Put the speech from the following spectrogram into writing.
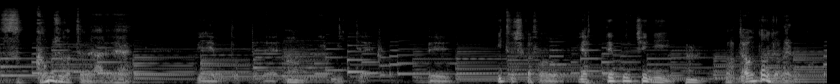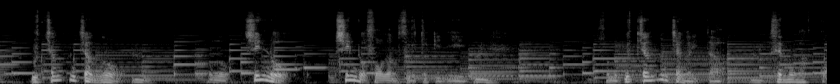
すっごい面白かったよね、あれね。ビデオ撮ってね、うん。見て、で、いつしかその、やっていくうちに、うん。まあダウンタウンじゃないのか。うっちゃんなんちゃんの、うん。その、進路、進路を相談するときに、うん。その、うっちゃんなんちゃんがいた専門学校、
